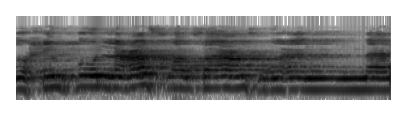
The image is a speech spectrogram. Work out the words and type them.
تحب العفو فاعف عنا.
